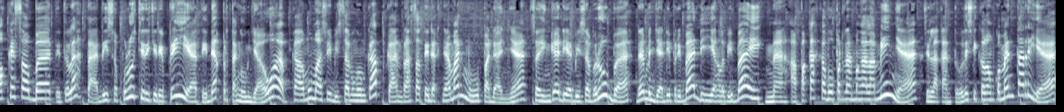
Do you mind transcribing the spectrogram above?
Oke sobat, itulah tadi 10 ciri-ciri pria tidak bertanggung jawab. Kamu masih bisa mengungkapkan rasa tidak nyamanmu padanya sehingga dia bisa berubah dan menjadi pribadi yang lebih baik. Nah, apakah kamu pernah mengalaminya? Silahkan tulis di kolom komentar ya.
